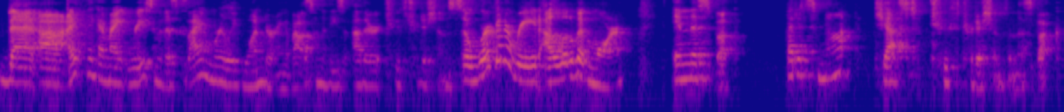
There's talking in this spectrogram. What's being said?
that uh, I think I might read some of this because I am really wondering about some of these other tooth traditions. So we're going to read a little bit more in this book, but it's not just tooth traditions in this book.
